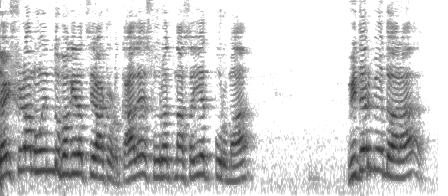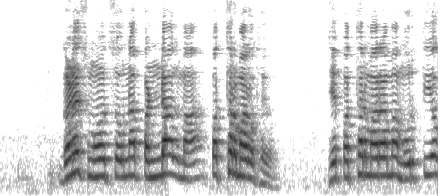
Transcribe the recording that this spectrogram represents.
જય શ્રી રામ, હું હિન્દુ ભગીરથસિંહ રાઠોડ. કાલે સુરતના સૈયદપુરમાં વિધર્મીઓ દ્વારા ગણેશ મહોત્સવના પંડાલમાં પથ્થરમારો થયો. જે પથ્થરમારામાં મૂર્તિઓ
